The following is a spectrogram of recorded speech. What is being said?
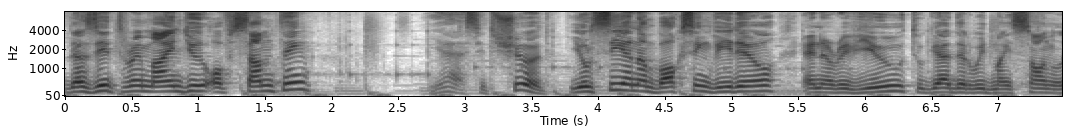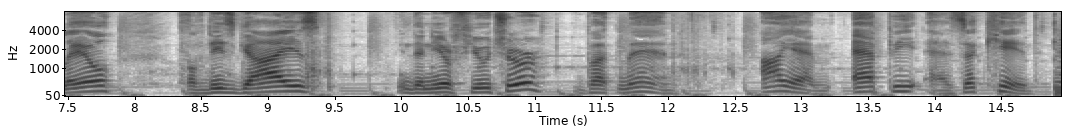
Does it remind you of something? Yes, it should. You'll see an unboxing video and a review together with my son Leo of these guys in the near future. But man, I am happy as a kid.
